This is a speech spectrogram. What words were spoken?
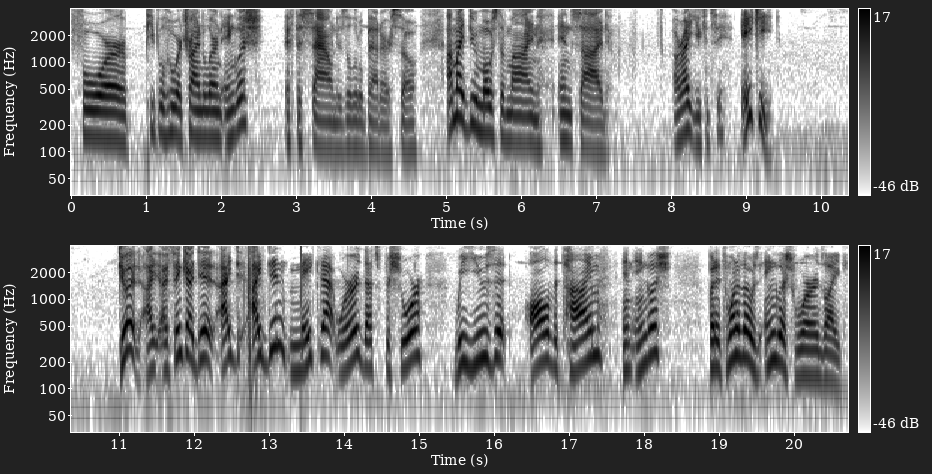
for people who are trying to learn English if the sound is a little better. So I might do most of mine inside. All right, you can see. Achy. Good. I, I think I did. I, I didn't make that word, that's for sure. We use it all the time in English, but it's one of those English words like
